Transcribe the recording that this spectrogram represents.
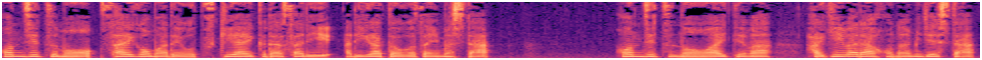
本日も最後までお付き合いくださりありがとうございました。本日のお相手は萩原ほなみでした。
